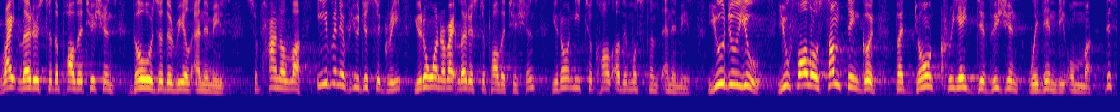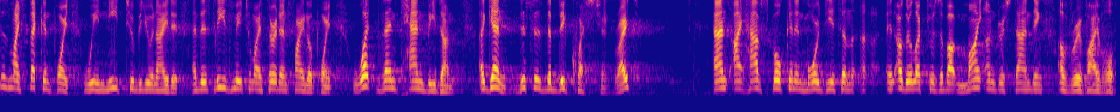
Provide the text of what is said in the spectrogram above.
write letters to the politicians. Those are the real enemies. Subhanallah. Even if you disagree, you don't want to write letters to politicians, you don't need to call other Muslims enemies. You do you. You follow something good, but don't create division within the ummah. This is my second point. We need to be united. And this leads me to my third and final point point. What then can be done? Again, this is the big question, right? And I have spoken in more detail uh, in other lectures about my understanding of revival,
